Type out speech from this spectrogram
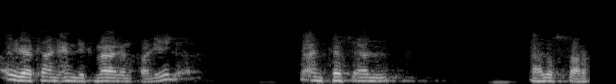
وإذا كان عندك مال قليل فأن تسأل أهل الصرف.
